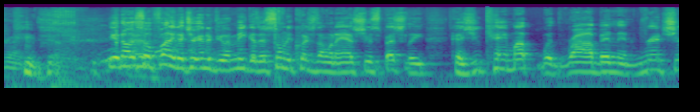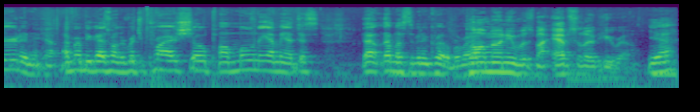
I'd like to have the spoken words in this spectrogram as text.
Right. You know, it's so funny that you're interviewing me because there's so many questions I want to ask you, especially because you came up with Robin and Richard, and Yeah. I remember you guys were on the Richard Pryor show, Paul Mooney. I mean, I just that that must have been incredible, right? Paul Mooney was my absolute hero. Yeah.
